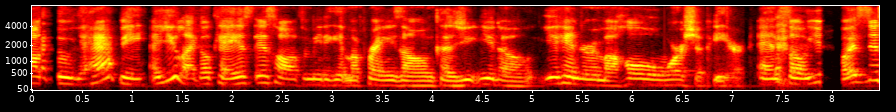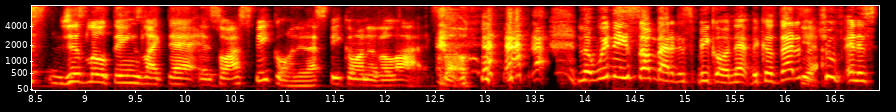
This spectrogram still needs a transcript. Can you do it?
hallelujah happy, and you like, okay, it's it's hard for me to get my praise on because you you know you're hindering my whole worship here, and so you know it's just just little things like that, and so I speak on it. I speak on it a lot. So. Look, we need somebody to speak on that because that is yeah. the truth, and it's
